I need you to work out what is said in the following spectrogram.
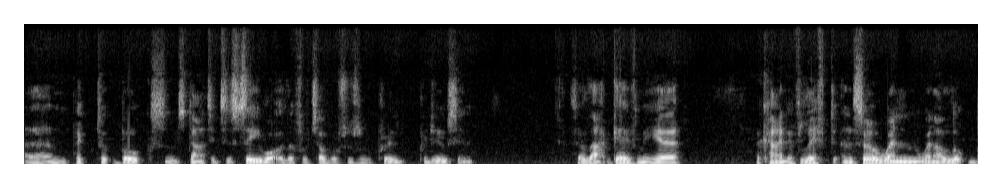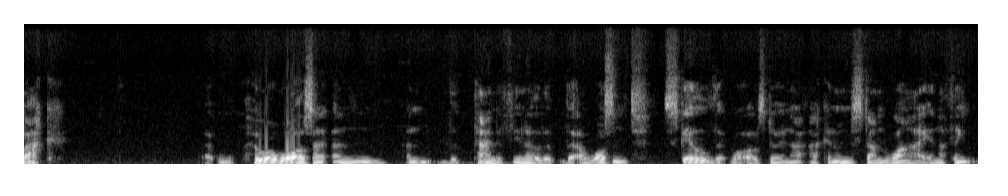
um, picked up books and started to see what other photographers were pro- producing. So that gave me a a kind of lift, and so when when I look back uh, who I was and and the kind of you know that, that I wasn't skilled at what I was doing. I, I can understand why, and I think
